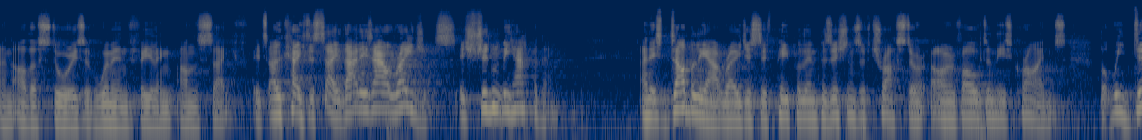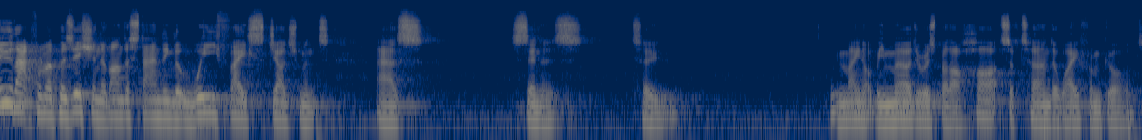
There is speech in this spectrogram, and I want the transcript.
and other stories of women feeling unsafe, it's okay to say that is outrageous. It shouldn't be happening. And it's doubly outrageous if people in positions of trust are, are, involved in these crimes. But we do that from a position of understanding that we face judgment as sinners too. We may not be murderers, but our hearts have turned away from God,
